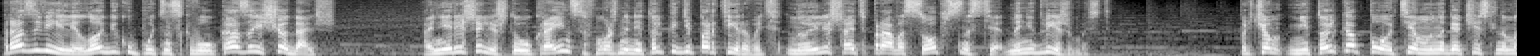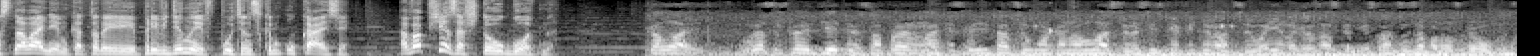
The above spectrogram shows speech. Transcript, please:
развили логику путинского указа еще дальше. Они решили, что украинцев можно не только депортировать, но и лишать права собственности на недвижимость. Причем не только по тем многочисленным основаниям, которые приведены в путинском указе, а вообще за что угодно. Николай, вы осуществляете деятельность, направленную на дискредитацию органов власти Российской Федерации, военно-гражданской администрации Запорожской области.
